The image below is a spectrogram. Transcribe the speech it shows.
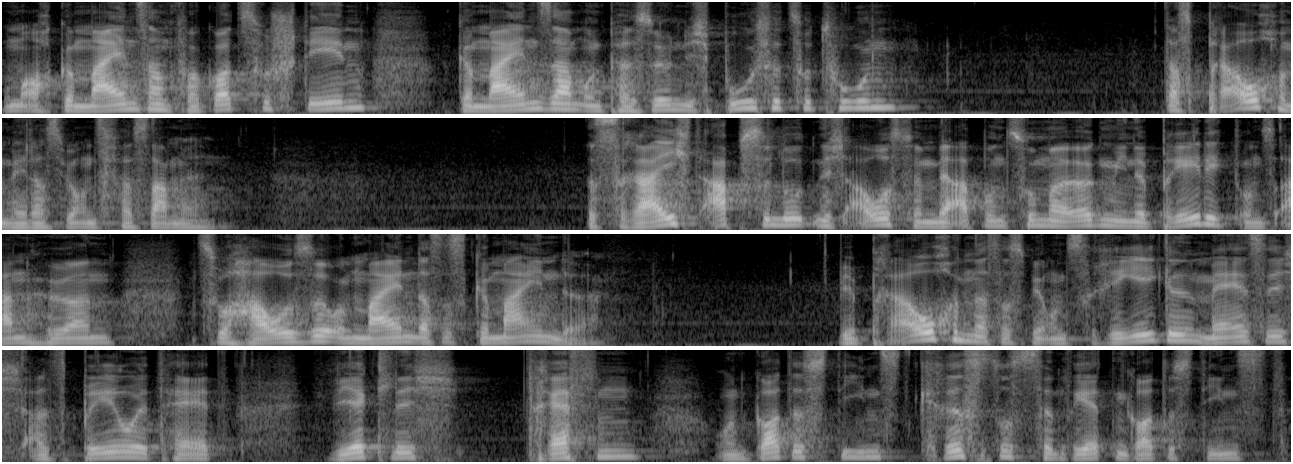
um auch gemeinsam vor Gott zu stehen, gemeinsam und persönlich Buße zu tun. Das brauchen wir, dass wir uns versammeln. Es reicht absolut nicht aus, wenn wir ab und zu mal irgendwie eine Predigt uns anhören zu Hause und meinen, das ist Gemeinde. Wir brauchen das, dass wir uns regelmäßig als Priorität wirklich treffen und Gottesdienst, Christuszentrierten Gottesdienst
